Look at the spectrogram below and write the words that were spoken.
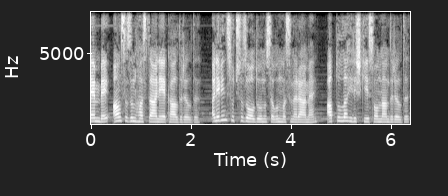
Pembe, ansızın hastaneye kaldırıldı. Alev'in suçsuz olduğunu savunmasına rağmen, Abdullah ilişkiyi sonlandırıldı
